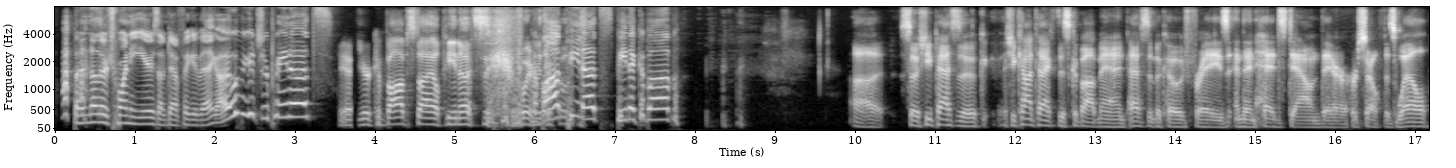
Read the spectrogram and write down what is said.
but another 20 years I'm definitely gonna be like, I hope you get your peanuts. Yeah, your kebab style peanuts. kebab peanuts, peanut kebab. Uh so she passes a she contacts this kebab man, passes him a code phrase, and then heads down there herself as well.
